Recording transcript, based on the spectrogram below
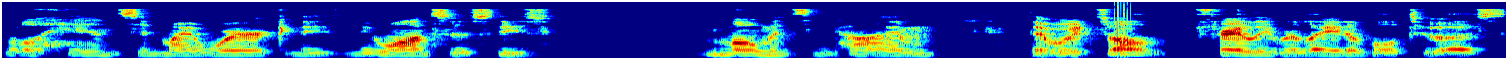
little hints in my work and these nuances, these moments in time that it's all fairly relatable to us,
